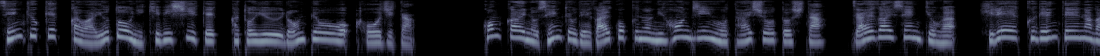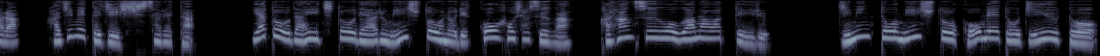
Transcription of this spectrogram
選挙結果は与党に厳しい結果という論評を報じた。今回の選挙で外国の日本人を対象とした在外選挙が比例区限定ながら初めて実施された。野党第一党である民主党の立候補者数が過半数を上回っている。自民党民主党公明党自由党、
